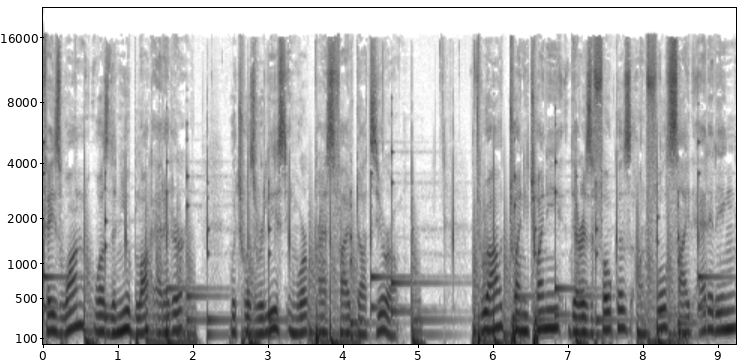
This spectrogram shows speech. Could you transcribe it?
Phase 1 was the new block editor, which was released in WordPress 5.0. Throughout 2020, there is a focus on full site editing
